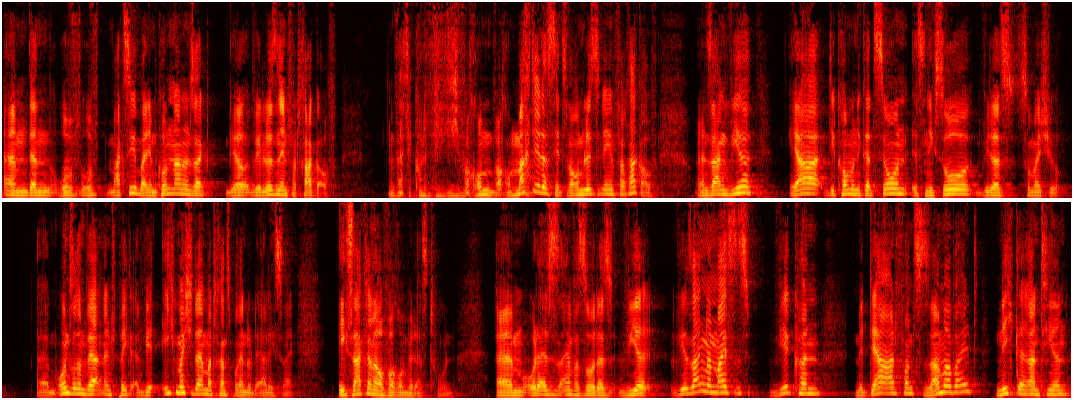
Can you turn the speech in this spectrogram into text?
ähm, dann ruft, ruft Maxi bei dem Kunden an und sagt, wir, wir lösen den Vertrag auf. Und sagt der Kunde, wie, wie, warum, warum macht ihr das jetzt? Warum löst ihr den Vertrag auf? Und dann sagen wir, ja, die Kommunikation ist nicht so, wie das zum Beispiel ähm, unseren Werten entspricht. Ich möchte da immer transparent und ehrlich sein. Ich sage dann auch, warum wir das tun. Ähm, oder ist es einfach so, dass wir, wir sagen dann meistens, wir können mit der Art von Zusammenarbeit nicht garantieren,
